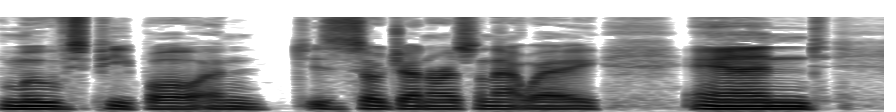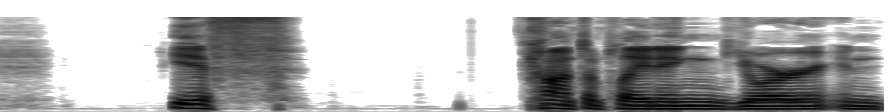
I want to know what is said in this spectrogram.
moves people and is so generous in that way. And if contemplating your in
